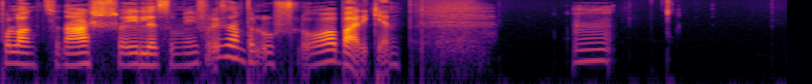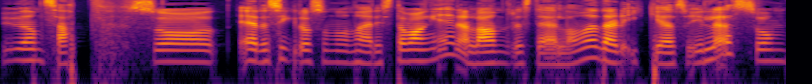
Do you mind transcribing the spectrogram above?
på langt så nær så ille som i f.eks. Oslo og Bergen. Mm. Uansett så er det sikkert også noen her i Stavanger eller andre steder der det ikke er så ille, som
